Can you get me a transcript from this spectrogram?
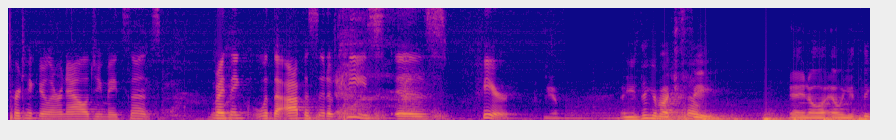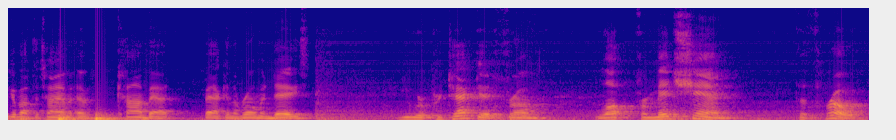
particular analogy made sense. But I think with the opposite of peace is fear. Yep. And you think about your So- feet, and, you know, and when you think about the time of combat back in the Roman days, you were protected from from mid shin to throat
